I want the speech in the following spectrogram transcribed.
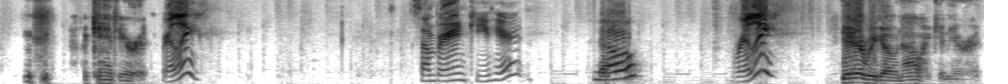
I can't hear it. Really? Sombrian, can you hear it? No? Really? There we go. Now I can hear it.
